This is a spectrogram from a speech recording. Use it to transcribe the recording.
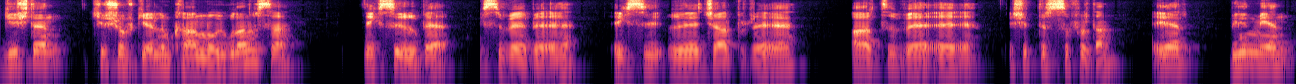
Girişten Kirchhoff gerilim kanunu uygulanırsa eksi IB, eksi VBE, eksi IE çarpı RE artı VEE eşittir sıfırdan. Eğer bilinmeyen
